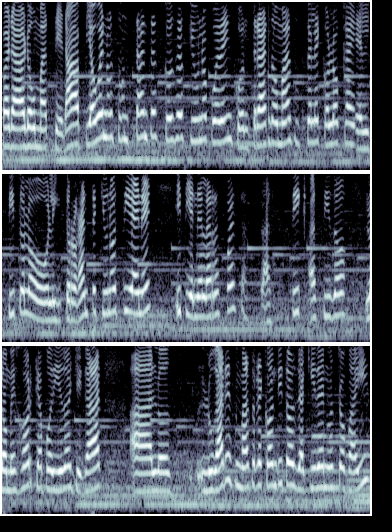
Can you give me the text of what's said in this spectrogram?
para aromaterapia. Bueno, son tantas cosas que uno puede encontrar. Nomás usted le coloca el título o el interrogante que uno tiene y tiene las respuestas. Astic ha sido lo mejor que ha podido llegar a los lugares más recónditos de aquí de nuestro país.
